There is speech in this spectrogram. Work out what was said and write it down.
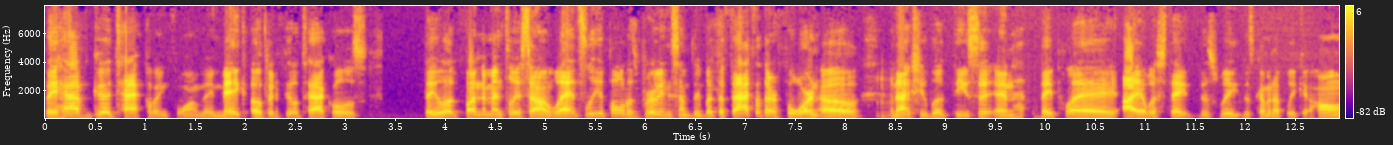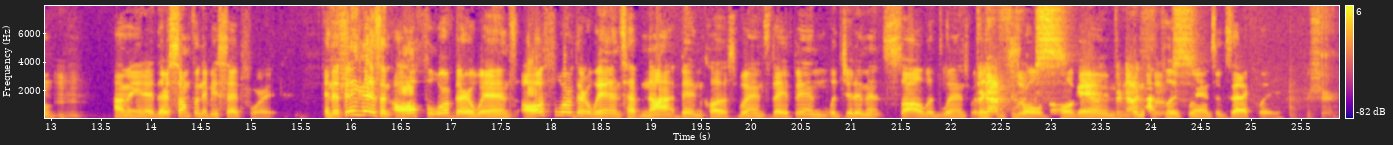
they have good tackling for them. They make open field tackles. They look fundamentally sound. Lance Leipold is brewing something, but the fact that they're four and zero Mhm. and actually look decent, and they play Iowa State this week, this coming up week at home. Mhm. I mean, there's something to be said for it. And the thing is, in all four of their wins, all four of their wins have not been close wins. They've been legitimate, solid wins where They're they not controlled flukes. the whole Yeah, game. they're not fluke wins, exactly. for sure.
